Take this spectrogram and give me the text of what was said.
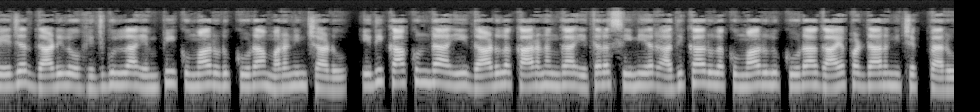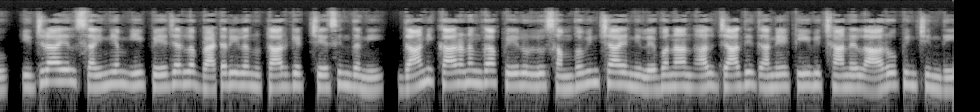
పేజర్ దాడిలో హిజ్బుల్లా ఎంపీ కుమారుడు కూడా మరణించాడు. ఇది కాకుండా ఈ దాడుల కారణంగా ఇతర సీనియర్ అధికారుల కుమారులు కూడా గాయపడ్డారని చెప్పారు. ఇజ్రాయెల్ సైన్యం ఈ పేజర్ల బ్యాటరీలను టార్గెట్ చేసిందని దాని కారణంగా పేలుళ్ళు సంభవించాయని లెబనాన్ అల్ జాదిద్ అనే టీవీ ఛానల్ ఆరోపించింది.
